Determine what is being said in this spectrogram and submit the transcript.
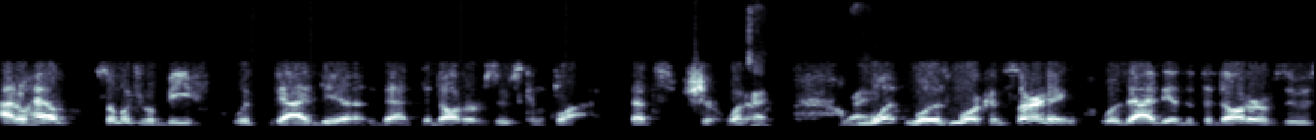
I don't have so much of a beef with the idea that the daughter of Zeus can fly. That's sure, whatever. Okay. Right. What was more concerning was the idea that the daughter of Zeus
